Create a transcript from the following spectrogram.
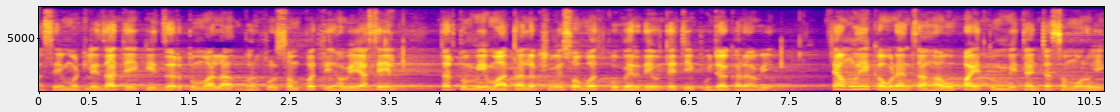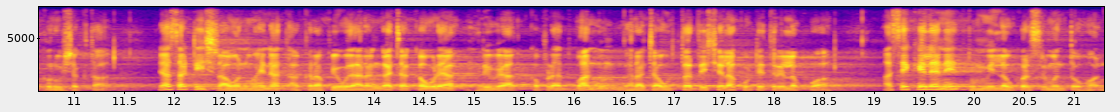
असे म्हटले जाते की जर तुम्हाला भरपूर संपत्ती हवी असेल तर तुम्ही माता लक्ष्मीसोबत कुबेर देवतेची पूजा करावी. त्यामुळे कवड्यांचा हा उपाय तुम्ही त्यांच्यासमोरही करू शकता. यासाठी श्रावण महिन्यात अकरा पिवळ्या रंगाच्या कवड्या हिरव्या कपड्यात बांधून घराच्या उत्तर दिशेला कुठेतरी लपवा. असे केल्याने तुम्ही लवकर श्रीमंत व्हाल.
